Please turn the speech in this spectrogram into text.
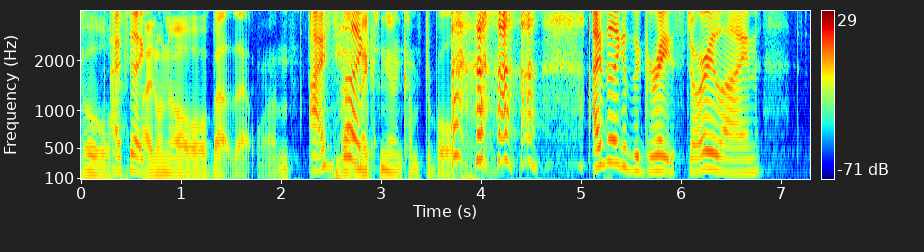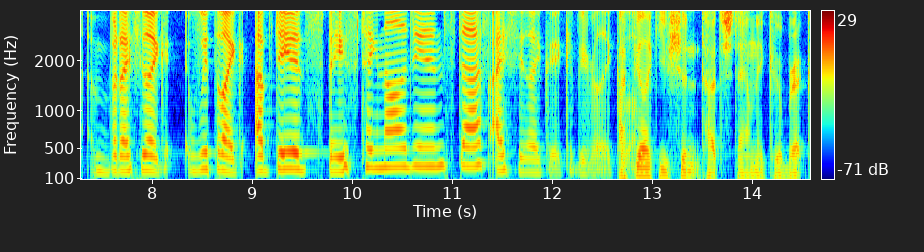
Oh, I feel like- I don't know about that one. I feel That like makes me uncomfortable. I feel like it's a great storyline, but I feel like with like updated space technology and stuff, I feel like it could be really cool. I feel like you shouldn't touch Stanley Kubrick.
